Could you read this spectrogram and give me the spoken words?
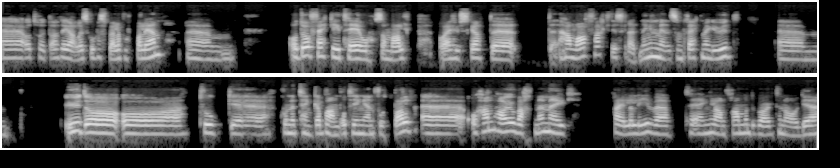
uh, og trodde at jeg aldri skulle få spille fotball igjen. Um, og da fikk jeg Theo som valp, og jeg husker at det, han var faktisk redningen min som fikk meg ut. Um, ut og, og tok, uh, kunne tenke på andre ting enn fotball. og han har jo vært med meg hele livet til England, fram og tilbake til Norge.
